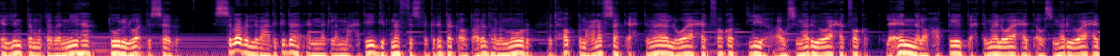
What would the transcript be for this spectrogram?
اللي انت متبنيها طول الوقت السابق. السبب اللي بعد كده إنك لما هتيجي تنفذ فكرتك أو تعرضها للنور بتحط مع نفسك احتمال واحد فقط ليها أو سيناريو واحد فقط. لأن لو حطيت احتمال واحد أو سيناريو واحد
